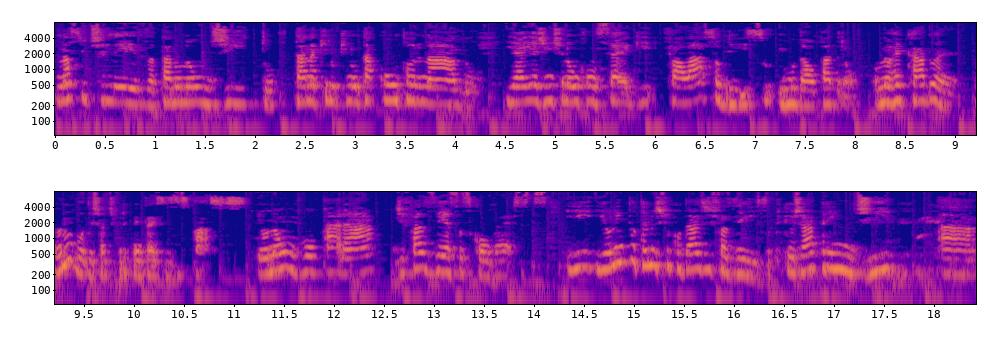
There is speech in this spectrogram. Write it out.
na sutileza, tá no não dito, tá naquilo que não tá contornado. E aí a gente não consegue falar sobre isso e mudar o padrão. O meu recado é: eu não vou deixar de frequentar esses espaços. Eu não vou parar de fazer essas conversas. E, e eu nem tô tendo dificuldade de fazer isso, porque eu já aprendi a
